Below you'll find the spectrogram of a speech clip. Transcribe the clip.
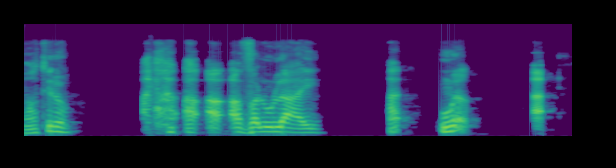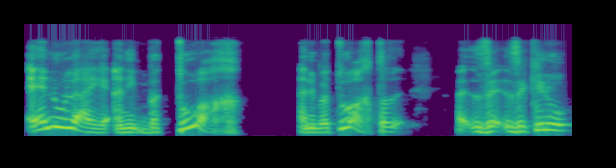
אמרתי לו, אבל אולי, הוא אומר, אין אולי, אני בטוח, אני בטוח, זה, זה כאילו,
